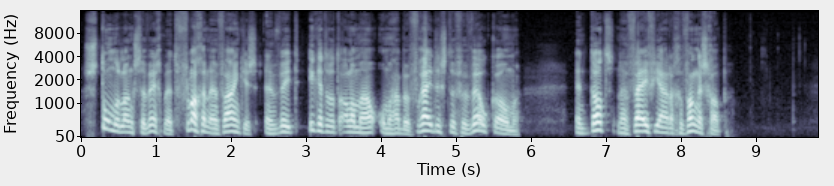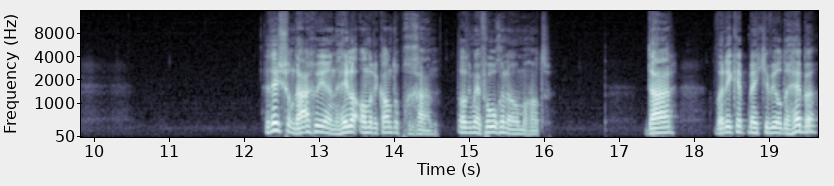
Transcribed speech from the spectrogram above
stonden langs de weg met vlaggen en vaantjes en weet ik het wat allemaal om haar bevrijders te verwelkomen. En dat na vijf jaren gevangenschap. Het is vandaag weer een hele andere kant op gegaan dan ik mij voorgenomen had. Daar waar ik het met je wilde hebben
